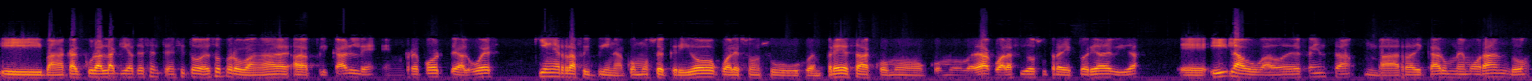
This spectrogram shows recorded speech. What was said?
y van a calcular las guías de sentencia y todo eso, pero van a, aplicarle en un reporte al juez quién es Rafi Pina, cómo se crió, cuáles son sus empresas, cómo, cómo, ¿verdad? cuál ha sido su trayectoria de vida. Eh, y la abogado de defensa va a radicar un memorando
